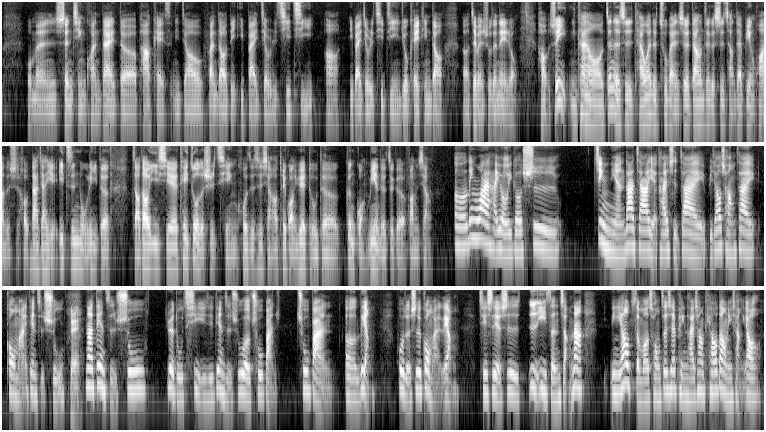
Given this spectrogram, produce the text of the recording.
我们盛情款待的 Podcast，你只要翻到第一百九十七集啊，一百九十七集，你就可以听到呃这本书的内容。好，所以你看哦，真的是台湾的出版社，当这个市场在变化的时候，大家也一直努力的找到一些可以做的事情，或者是想要推广阅读的更广面的这个方向。呃，另外还有一个是，近年大家也开始在比较常在购买电子书，对，那电子书阅读器以及电子书的出版出版呃量或者是购买量。其实也是日益增长。那你要怎么从这些平台上挑到你想要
